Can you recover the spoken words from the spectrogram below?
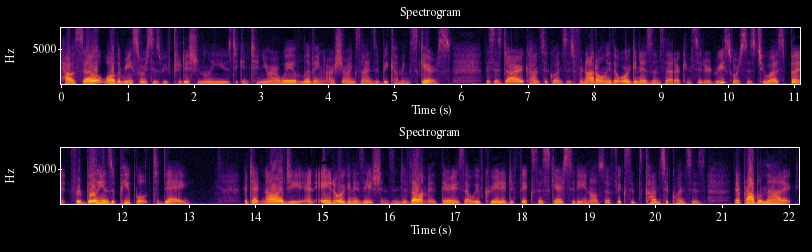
How so? Well, the resources we've traditionally used to continue our way of living are showing signs of becoming scarce. This has dire consequences for not only the organisms that are considered resources to us, but for billions of people today. The technology and aid organizations and development theories that we've created to fix this scarcity and also fix its consequences, they're problematic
